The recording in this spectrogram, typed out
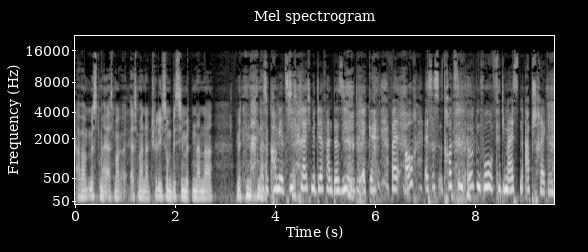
aber müsste man erstmal erstmal natürlich so ein bisschen miteinander miteinander. Also komm jetzt nicht gleich mit der Fantasie um die Ecke, weil auch es ist trotzdem irgendwo für die meisten abschreckend,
